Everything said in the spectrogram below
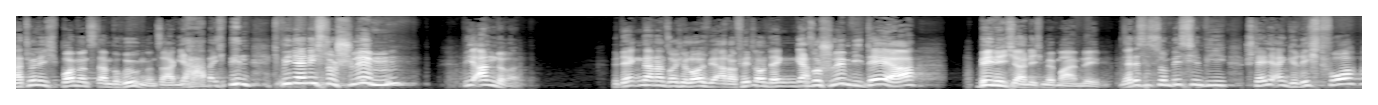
Natürlich wollen wir uns dann beruhigen und sagen, ja, aber ich bin, ich bin ja nicht so schlimm wie andere. Wir denken dann an solche Leute wie Adolf Hitler und denken, ja, so schlimm wie der bin ich ja nicht mit meinem Leben. Ja, das ist so ein bisschen wie, stell dir ein Gericht vor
